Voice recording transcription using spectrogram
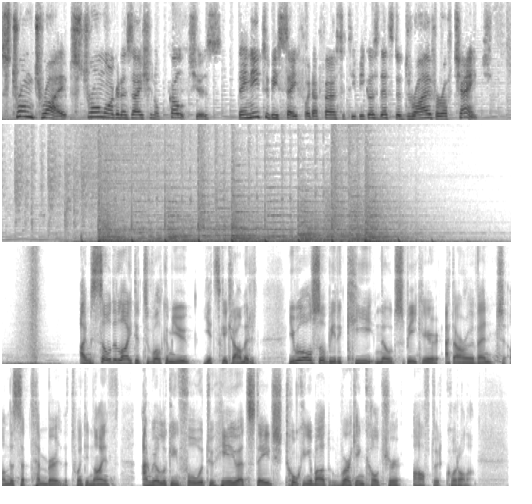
strong tribe, strong organizational cultures, they need to be safe for diversity because that's the driver of change. I'm so delighted to welcome you, Jitske Kramer. You will also be the keynote speaker at our event on the September the 29th, and we are looking forward to hear you at stage talking about working culture after Corona.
